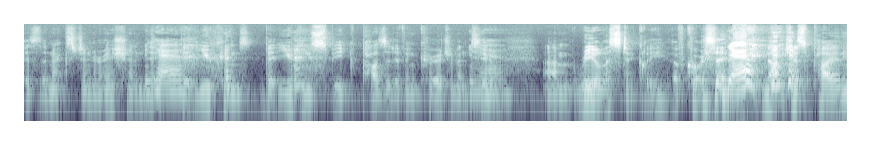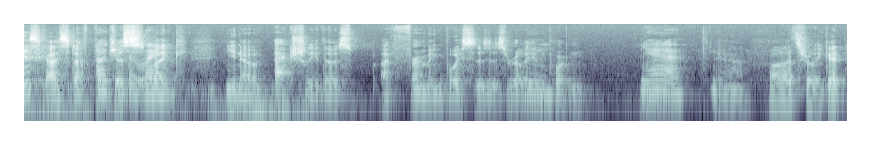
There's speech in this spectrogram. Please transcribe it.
as the next generation that, yeah. that you can that you can speak positive encouragement to. Um, realistically, of course, yeah. not just pie in the sky stuff, but oh, just like you know, actually those affirming voices is really mm. important. Yeah. Mm. Yeah. Well, that's really good.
